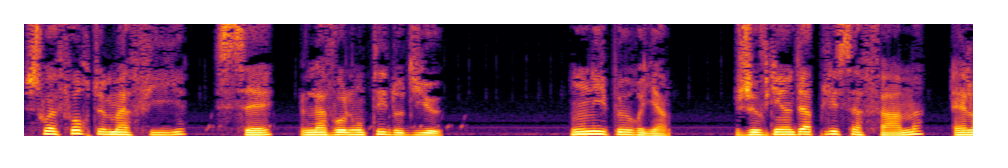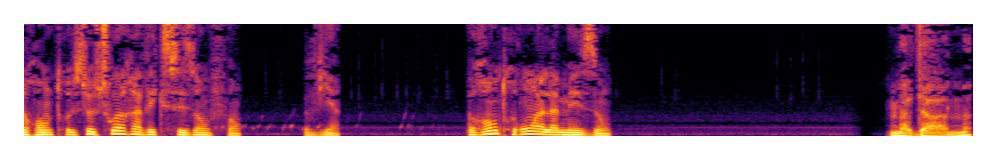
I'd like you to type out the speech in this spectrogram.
Sois forte ma fille, c'est, la volonté de Dieu. On n'y peut rien. Je viens d'appeler sa femme, elle rentre ce soir avec ses enfants. Viens. Rentrons à la maison. Madame,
